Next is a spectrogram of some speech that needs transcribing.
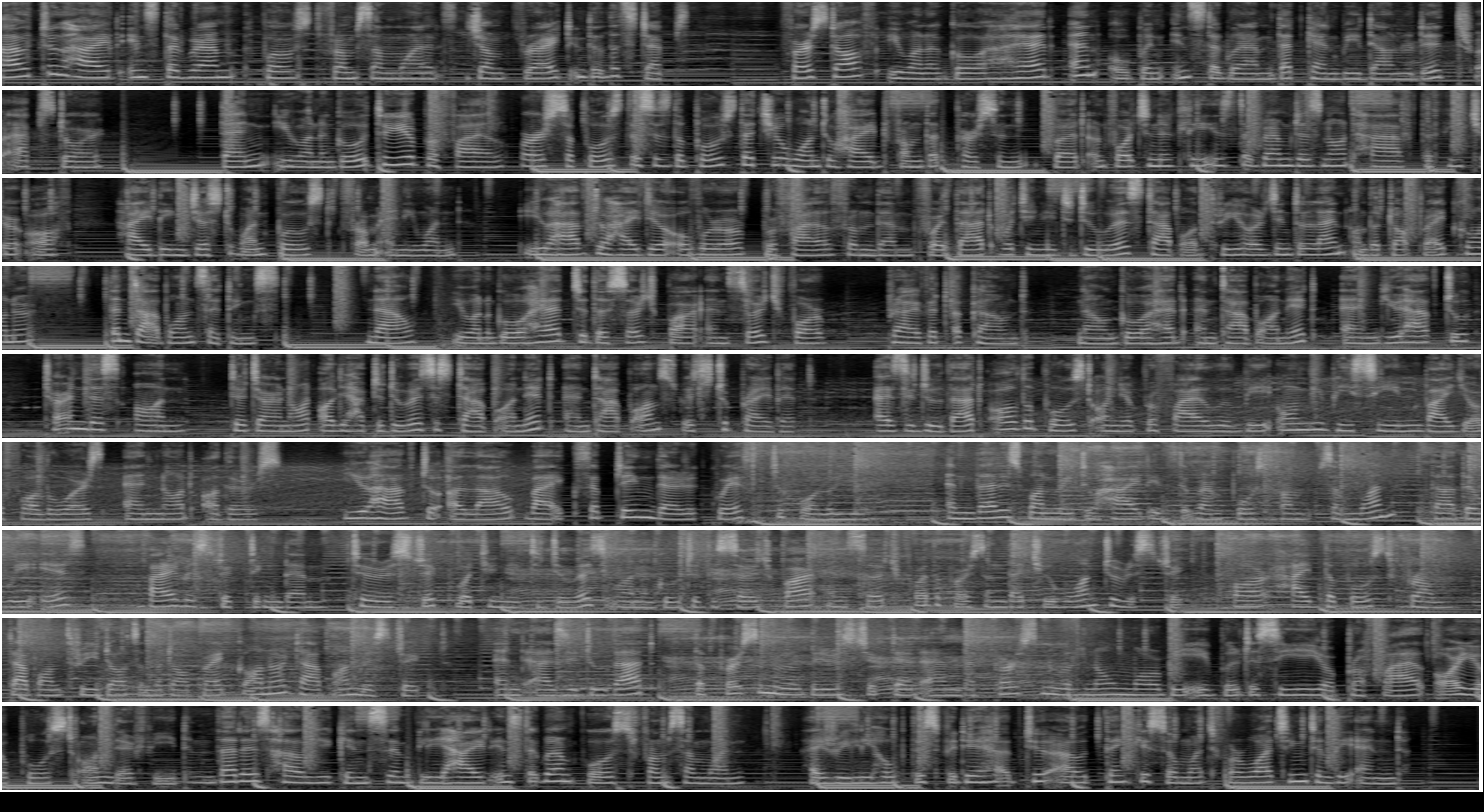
How to hide Instagram post from someone. Let's jump right into the steps. First off, you want to go ahead and open Instagram that can be downloaded through App Store. Then you want to go to your profile or suppose this is the post that you want to hide from that person but unfortunately Instagram does not have the feature of hiding just one post from anyone. You have to hide your overall profile from them. For that what you need to do is tap on three horizontal line on the top right corner then tap on settings. Now you want to go ahead to the search bar and search for private account. Now go ahead and tap on it and you have to turn this on to turn on, all you have to do is just tap on it and tap on switch to private. As you do that, all the posts on your profile will be only be seen by your followers and not others. You have to allow by accepting their request to follow you. And that is one way to hide Instagram posts from someone. The other way is by restricting them. To restrict, what you need to do is you want to go to the search bar and search for the person that you want to restrict or hide the post from. Tap on three dots on the top right corner, tap on restrict. And as you do that, the person will be restricted and the person will no more be able to see your profile or your post on their feed. And that is how you can simply hide Instagram posts from someone. I really hope this video helped you out. Thank you so much for watching till the end.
